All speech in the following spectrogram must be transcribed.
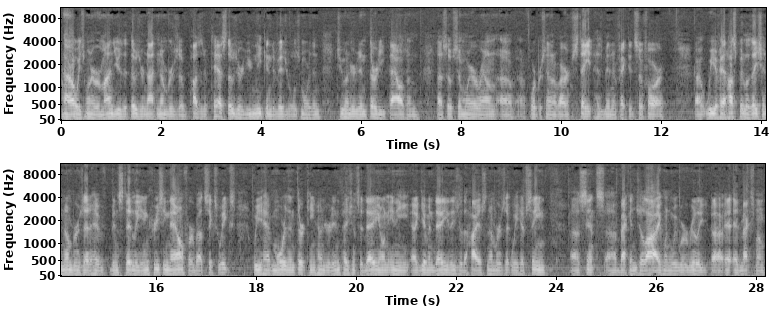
I always want to remind you that those are not numbers of positive tests. Those are unique individuals, more than 230,000. Uh, So somewhere around uh, uh, 4% of our state has been infected so far. Uh, We have had hospitalization numbers that have been steadily increasing now for about six weeks. We have more than 1,300 inpatients a day on any uh, given day. These are the highest numbers that we have seen uh, since uh, back in July, when we were really uh, at at maximum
